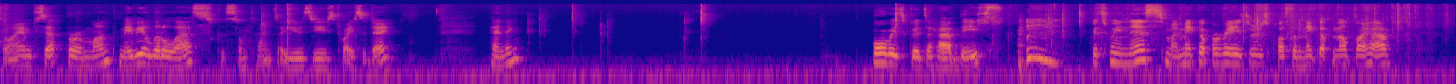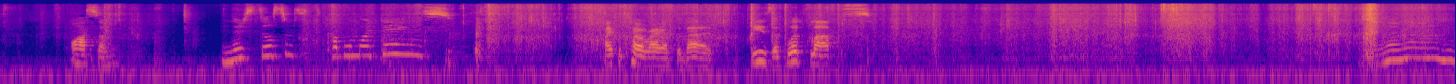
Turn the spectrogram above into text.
So I am set for a month, maybe a little less, because sometimes I use these twice a day, pending. Always good to have these. Between this, my makeup erasers, plus the makeup melts I have. Awesome. And there's still some couple more things. I can tell right off the bat. These are flip-flops. Mm-hmm.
